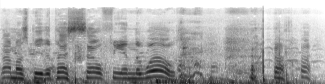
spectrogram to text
That must be the best selfie in the world.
